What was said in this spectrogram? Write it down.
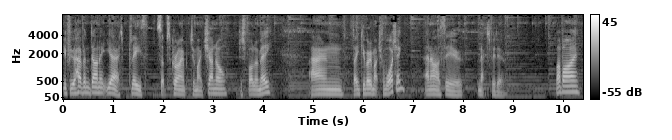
If you haven't done it yet, please subscribe to my channel. Just follow me. And thank you very much for watching. And I'll see you next video. Bye bye.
